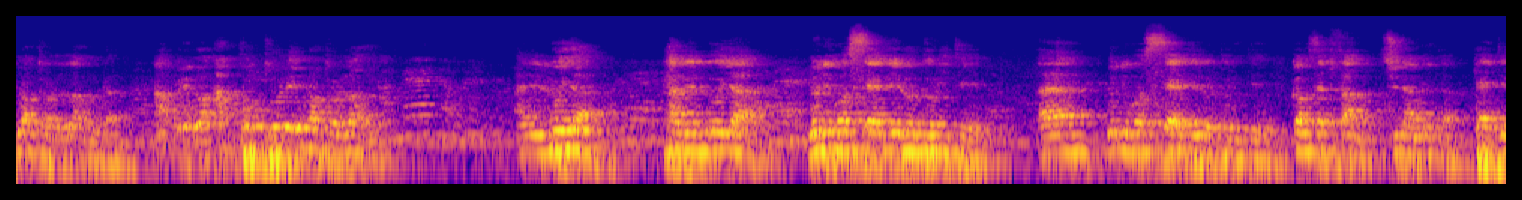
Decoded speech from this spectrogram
notre langue. Apprenons à contrôler notre langue. Alléluia. Alléluia. Nous devons servir l'autorité. Hein? Nous devons servir l'autorité comme cette femme tsunamite qui a été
